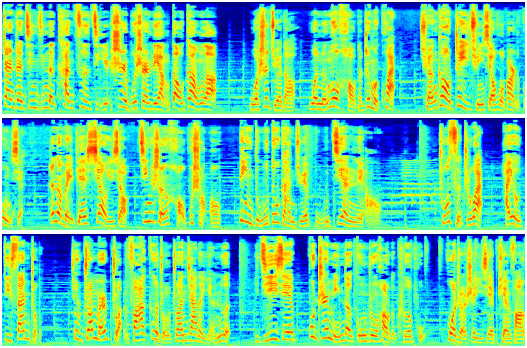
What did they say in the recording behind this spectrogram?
战战兢兢地看自己是不是两道杠了。我是觉得我能够好的这么快，全靠这一群小伙伴的贡献。真的每天笑一笑，精神好不少，病毒都感觉不见了。除此之外，还有第三种，就是专门转发各种专家的言论，以及一些不知名的公众号的科普。或者是一些偏方，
